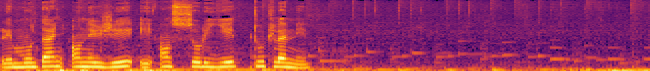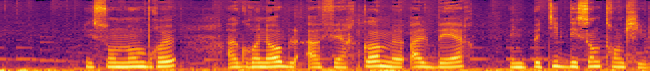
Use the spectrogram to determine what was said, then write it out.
les montagnes enneigées et ensoleillées toute l'année. Ils sont nombreux à Grenoble à faire comme Albert, une petite descente tranquille.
